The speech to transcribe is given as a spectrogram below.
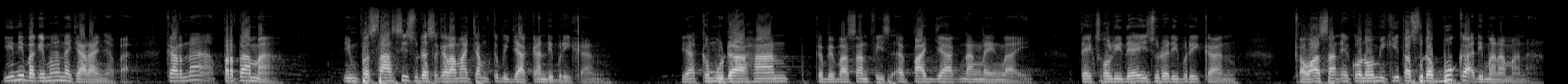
Ini bagaimana caranya Pak? Karena pertama, investasi sudah segala macam kebijakan diberikan. Ya, kemudahan, kebebasan vis, eh, pajak dan lain-lain. Tax holiday sudah diberikan. Kawasan ekonomi kita sudah buka di mana-mana.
